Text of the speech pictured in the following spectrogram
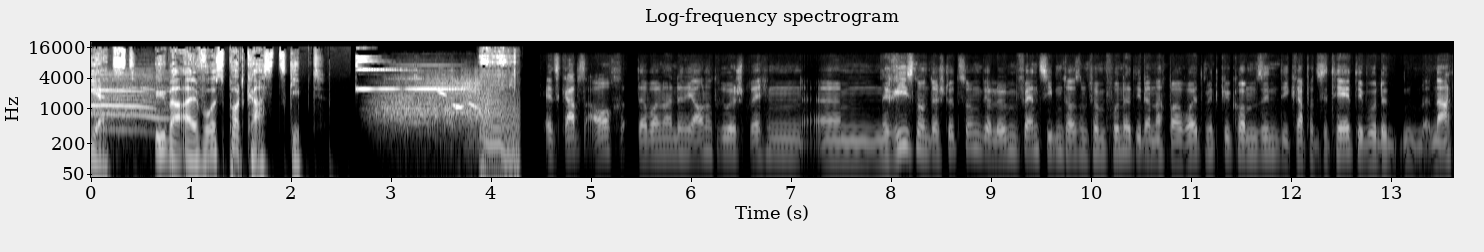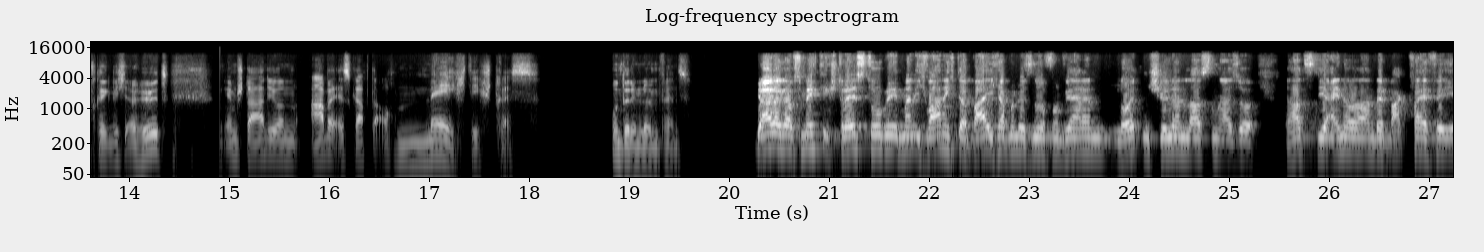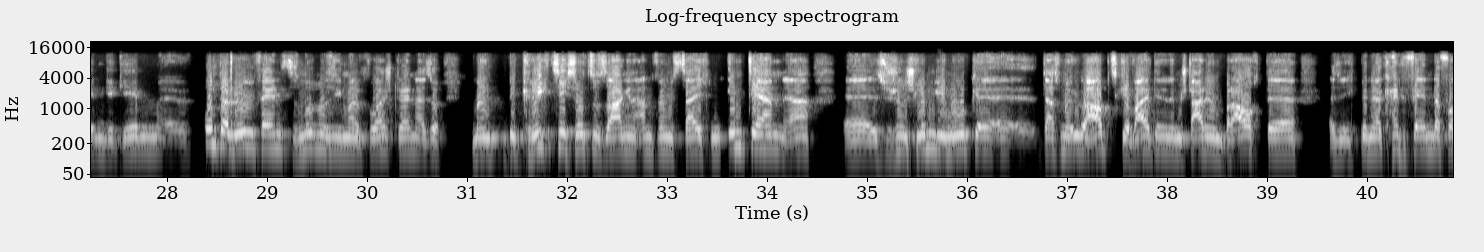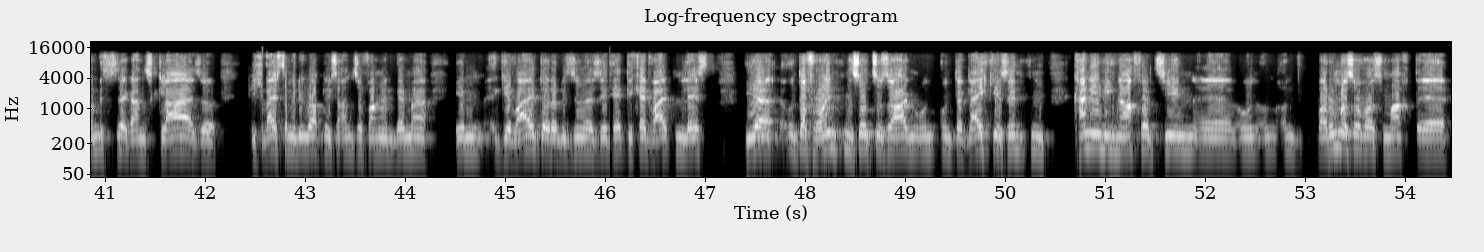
Jetzt. Überall, wo es Podcasts gibt. Jetzt gab es auch, da wollen wir natürlich auch noch drüber sprechen, ähm, eine Riesenunterstützung der Löwenfans, 7500, die dann nach Bayreuth mitgekommen sind. Die Kapazität, die wurde nachträglich erhöht im Stadion, aber es gab da auch mächtig Stress unter den Löwenfans. Ja, da gab es mächtig Stress, Tobi. Ich meine, ich war nicht dabei. Ich habe mir das nur von mehreren Leuten schildern lassen. Also da hat es die eine oder andere Backpfeife eben gegeben. Äh, unter Löwenfans, das muss man sich mal vorstellen. Also man bekriegt sich sozusagen in Anführungszeichen intern. Ja, äh, es ist schon schlimm genug, äh, dass man überhaupt Gewalt in einem Stadion braucht. Äh, also ich bin ja kein Fan davon, das ist ja ganz klar. Also ich weiß damit überhaupt nichts anzufangen, wenn man eben Gewalt oder beziehungsweise Tätigkeit walten lässt hier unter Freunden sozusagen und unter Gleichgesinnten kann ich nicht nachvollziehen äh, und, und, und warum er sowas macht. Äh,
